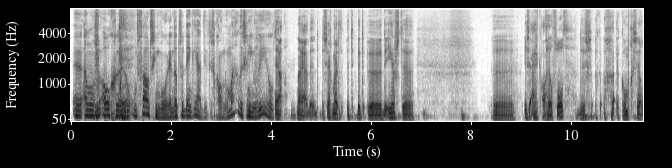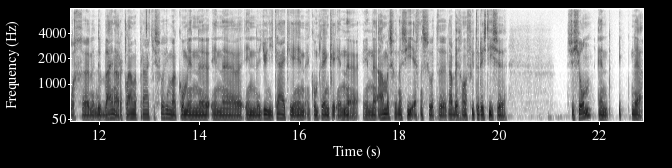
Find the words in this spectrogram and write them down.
uh, aan onze ogen uh, ontvouwd zien worden. En dat we denken, ja, dit is gewoon normaal. Dit is een nieuwe wereld. Ja, nou ja, de, zeg maar het, het, uh, de eerste is eigenlijk al heel vlot. Dus kom gezellig, uh, de bijna reclamepraatjes, sorry, maar kom in, uh, in, in juni kijken in, en kom denken in, in Amersfoort. Dan zie je echt een soort, nou best wel een futuristische station. En ik, nou ja,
